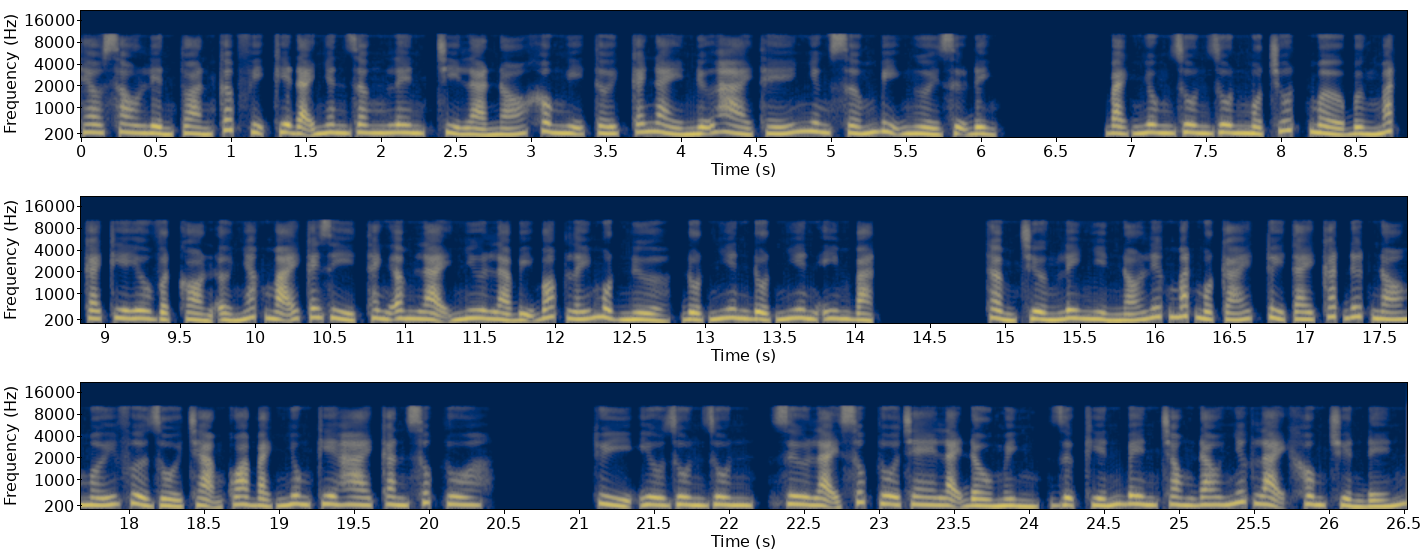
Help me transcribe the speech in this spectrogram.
theo sau liền toàn cấp vị kia đại nhân dâng lên, chỉ là nó không nghĩ tới cái này nữ hài thế nhưng sớm bị người dự định. Bạch Nhung run run một chút mở bừng mắt cái kia yêu vật còn ở nhắc mãi cái gì thanh âm lại như là bị bóp lấy một nửa, đột nhiên đột nhiên im bặt. Thẩm trường Ly nhìn nó liếc mắt một cái, tùy tay cắt đứt nó mới vừa rồi chạm qua Bạch Nhung kia hai căn xúc tua. Thủy yêu run run, dư lại xúc tua che lại đầu mình, dự kiến bên trong đau nhức lại không truyền đến.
